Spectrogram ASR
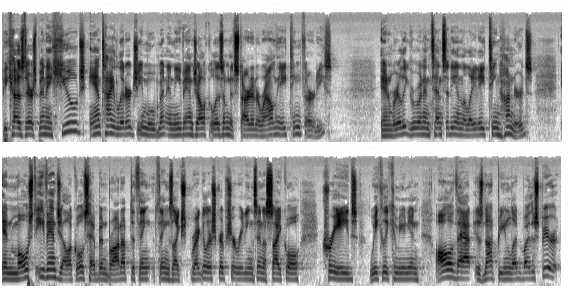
because there's been a huge anti liturgy movement in evangelicalism that started around the 1830s and really grew in intensity in the late 1800s. And most evangelicals have been brought up to think, things like regular scripture readings in a cycle, creeds, weekly communion. All of that is not being led by the Spirit.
